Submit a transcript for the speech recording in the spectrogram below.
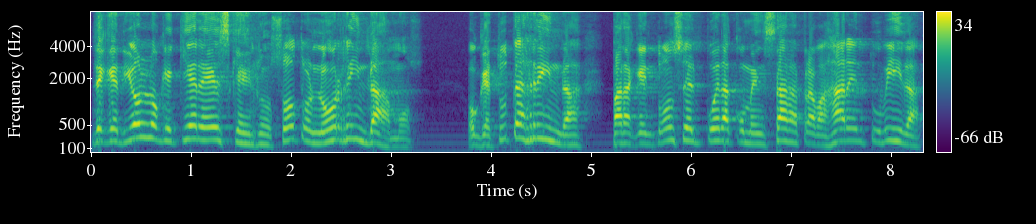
De que Dios lo que quiere es que nosotros nos rindamos o que tú te rindas para que entonces Él pueda comenzar a trabajar en tu vida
